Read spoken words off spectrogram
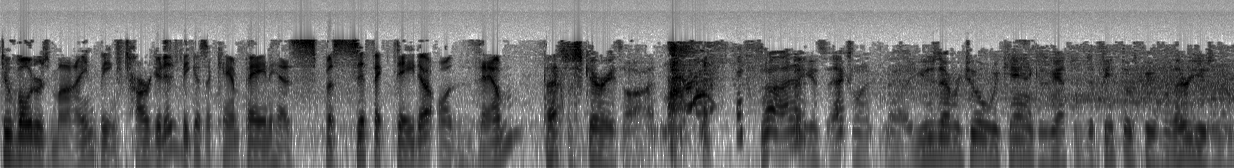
Do voters mind being targeted because a campaign has specific data on them? That's a scary thought. no, I think it's excellent. Uh, use every tool we can because we have to defeat those people. They're using them.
